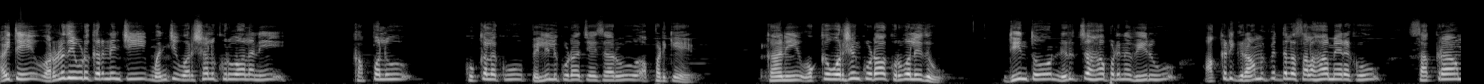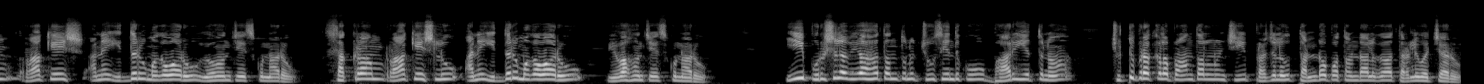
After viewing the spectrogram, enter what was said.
అయితే వరుణదేవుడు కరుణించి మంచి వర్షాలు కురవాలని కప్పలు కుక్కలకు పెళ్ళిళ్ళు కూడా చేశారు అప్పటికే. కానీ ఒక్క వర్షం కూడా కురవలేదు. దీంతో నిరుత్సాహపడిన వీరు అక్కడి గ్రామ పెద్దల సలహా మేరకు సక్రామ్ రాకేష్ అనే ఇద్దరు మగవారు వివాహం చేసుకున్నారు. సక్రామ్ రాకేష్లు అనే ఇద్దరు మగవారు వివాహం చేసుకున్నారు. ఈ పురుషుల వివాహ తంతును చూసేందుకు భారీ ఎత్తున చుట్టుప్రక్కల ప్రాంతాల నుంచి ప్రజలు తండోపతండాలుగా తరలివచ్చారు.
